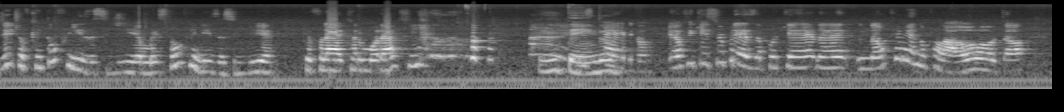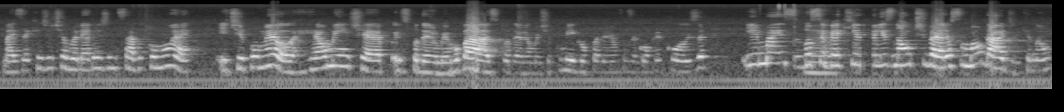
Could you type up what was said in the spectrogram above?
Gente, eu fiquei tão feliz esse dia, mas tão feliz esse dia, que eu falei, ah, quero morar aqui. Entendo. Sério, eu fiquei surpresa, porque, né, não querendo falar, oh, tal, mas é que a gente é mulher e a gente sabe como é. E tipo, meu, realmente é, eles poderiam me roubar, eles poderiam mexer comigo, poderiam fazer qualquer coisa. E mas você é. vê que eles não tiveram essa maldade, que não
